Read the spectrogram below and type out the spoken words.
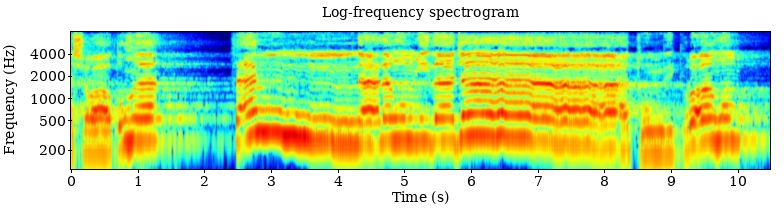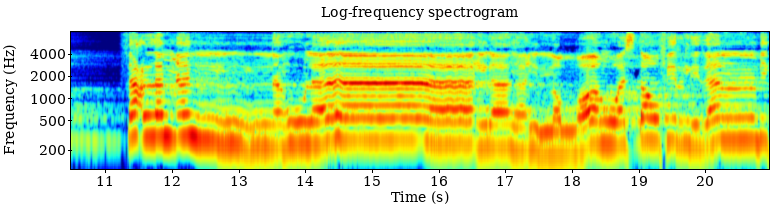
أشراطها فأنى لهم إذا جاءتهم ذكراهم فاعلم أنه لا الله واستغفر لذنبك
